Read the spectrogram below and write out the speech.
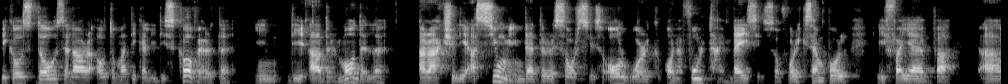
Because those that are automatically discovered in the other model are actually assuming that the resources all work on a full-time basis. So for example, if I have uh, uh,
